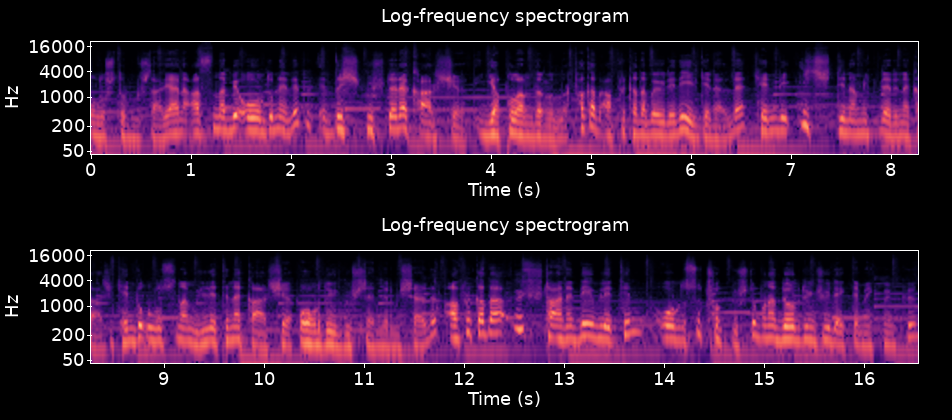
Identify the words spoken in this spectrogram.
oluşturmuşlar. Yani aslında bir ordu nedir? E, Dış güçlere karşı yapılandırılır. Fakat Afrika'da böyle değil genelde. Kendi iç dinamiklerine karşı, kendi ulusuna, milletine karşı orduyu güçlendirmişlerdir. Afrika'da 3 tane devletin ordusu çok güçlü. Buna dördüncüyü de eklemek mümkün.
